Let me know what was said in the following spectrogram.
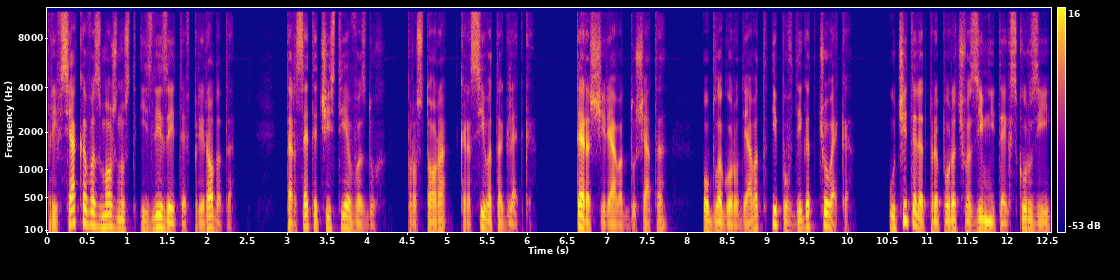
При всяка възможност излизайте в природата. Търсете чистия въздух, простора, красивата гледка. Те разширяват душата, облагородяват и повдигат човека. Учителят препоръчва зимните екскурзии,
